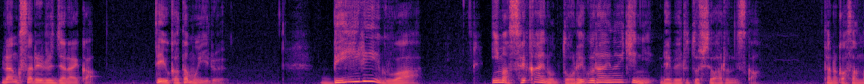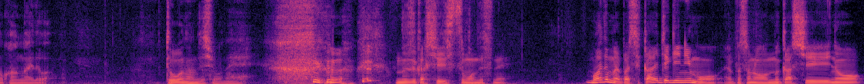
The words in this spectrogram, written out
ランクされるんじゃないかっていう方もいる。B リーグは今世界のどれぐらいの位置にレベルとしてはあるんですか？田中さんの考えでは。どうなんでしょうね。難しい質問ですね。まあでもやっぱ世界的にも、やっぱその昔の、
